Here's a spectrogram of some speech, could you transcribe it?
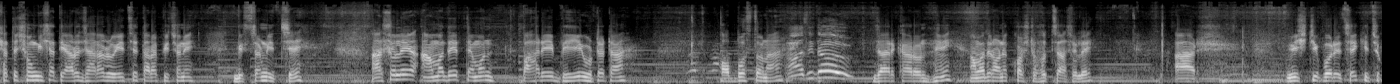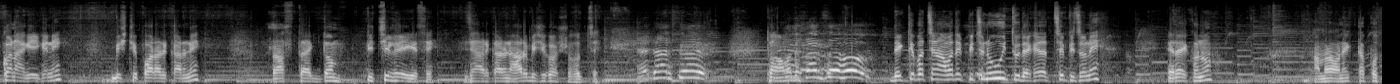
সাথে সঙ্গী সাথে আরও যারা রয়েছে তারা পিছনে বিশ্রাম নিচ্ছে। আসলে আমাদের তেমন পাহাড়ে ভেয়ে ওঠাটা অভ্যস্ত না যার কারণে আমাদের অনেক কষ্ট হচ্ছে আসলে। আর বৃষ্টি পড়েছে কিছুক্ষণ আগে এখানে বৃষ্টি পড়ার কারণে রাস্তা একদম পিচ্ছিল হয়ে গেছে যার কারণে আরও বেশি কষ্ট হচ্ছে। তো আমাদের দেখতে পাচ্ছেন আমাদের পিছনে উই তো দেখা যাচ্ছে পিছনে এরা এখনও আমরা অনেকটা পথ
